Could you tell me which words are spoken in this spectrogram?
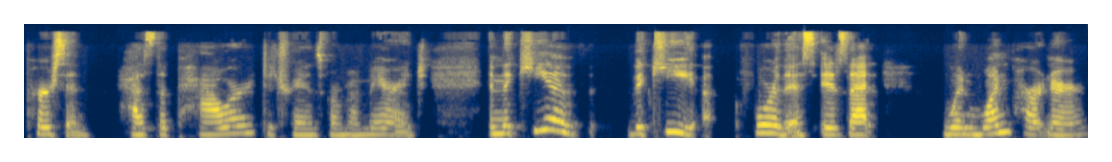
person has the power to transform a marriage. And the key of the key for this is that when one partner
